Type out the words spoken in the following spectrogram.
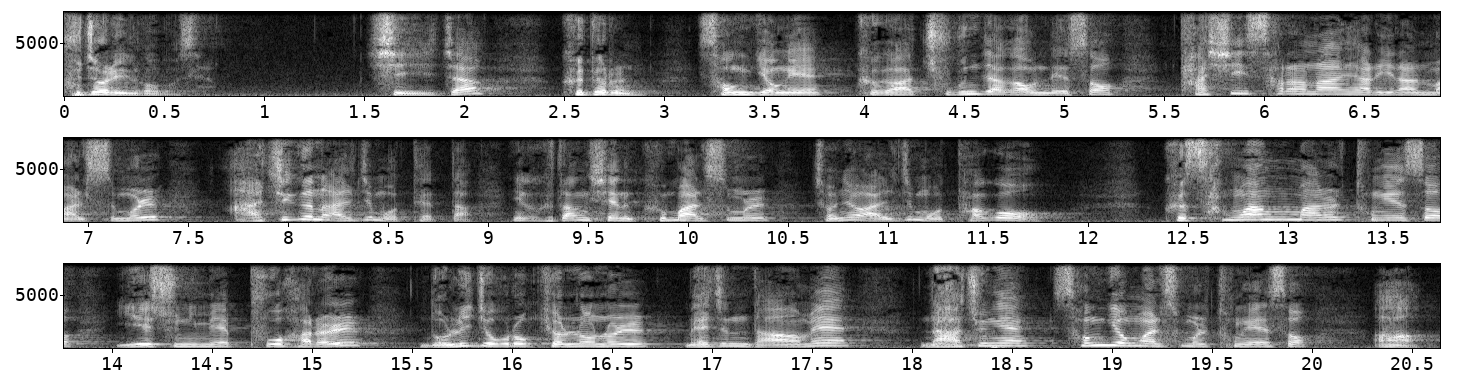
구절 읽어보세요. 시작. 그들은 성경에 그가 죽은 자 가운데서 다시 살아나야 하리라는 말씀을 아직은 알지 못했다. 그러니까 그 당시에는 그 말씀을 전혀 알지 못하고 그 상황만을 통해서 예수님의 부활을 논리적으로 결론을 맺은 다음에 나중에 성경 말씀을 통해서 아,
